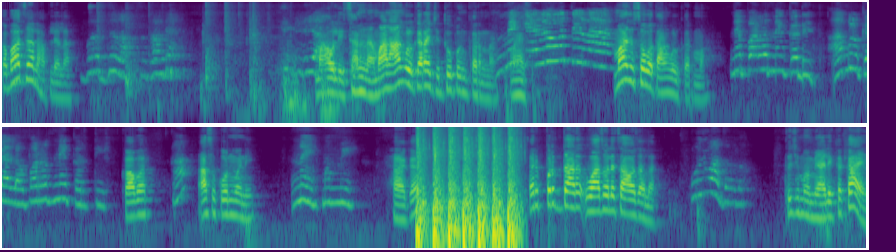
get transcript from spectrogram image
का भात झाला आपल्याला? बरं झालं. आता जाऊ द्या. माऊली चाल ना. मला आंघोळ करायची तू पण कर ना. मी माझ्या- केली होती ना. माझ्यासोबत आंघोळ कर मग. नाही परत नाही करीत. आंघोळ केलं परत नाही करती. का बर? हा? असं कोण म्हणे? नाही मम्मी. हा का? अरे परत दार वाजवल्याचा आवाज आला. कोणी वाजवलं? तुझी मम्मी आली का? काय?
